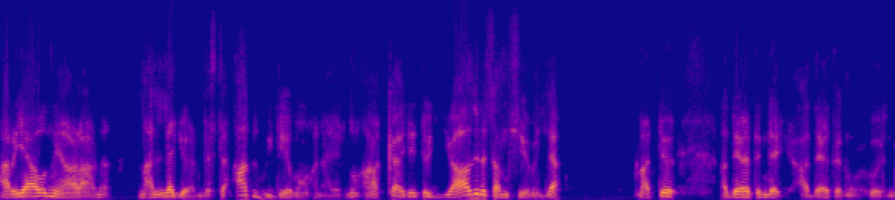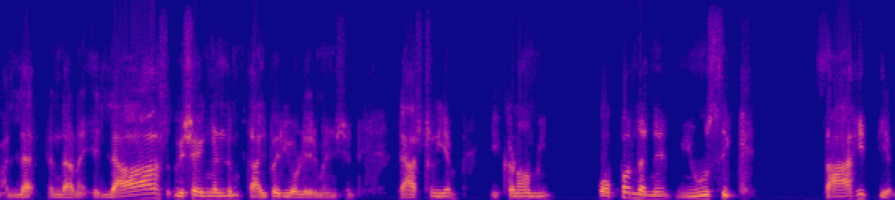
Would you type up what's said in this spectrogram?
അറിയാവുന്നയാളാണ് നല്ല ജേർണലിസ്റ്റ് അത് വിജയമോഹനായിരുന്നു. ആ കാര്യത്തിൽ യാതൊരു സംശയവുമില്ല. മറ്റ് അദ്ദേഹത്തിന്റെ അദ്ദേഹത്തിന് ഒരു നല്ല എന്താണ് എല്ലാ വിഷയങ്ങളിലും താല്പര്യമുള്ള ഒരു മനുഷ്യൻ. രാഷ്ട്രീയം ഇക്കണോമി ഒപ്പം തന്നെ മ്യൂസിക് സാഹിത്യം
